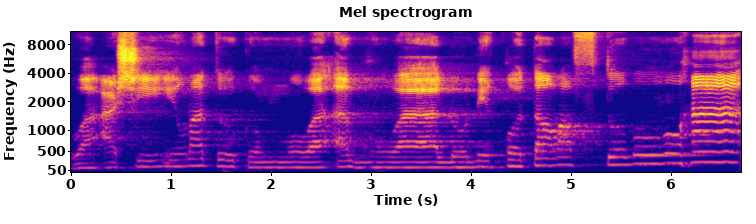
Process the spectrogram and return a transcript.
وعشيرتكم وأموال اقترفتموها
